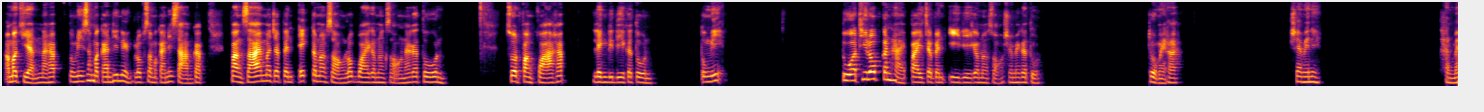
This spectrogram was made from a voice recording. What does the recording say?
เอามาเขียนนะครับ ตรงนี้สมการที่หนึ่งลบสมการที่สามครับ ฝั่งซ้ายมันจะเป็น x กำลังสองลบ y กำลังสองนะการ์ตูน ส่วนฝั่งขวาครับ เล็งดีๆการ์ตูน ตรงนี้ ตัวที่ลบกันหายไปจะเป็น ed กำลังสองใช่ไหมการ์ตูน ถูกไหมคะ ใช่ไหมนี่ ทันไหม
